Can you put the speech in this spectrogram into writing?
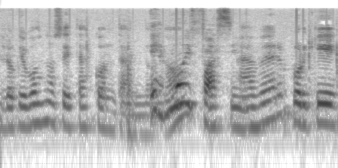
Lo que vos nos estás contando. Es ¿no? muy fácil. A ver, porque,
